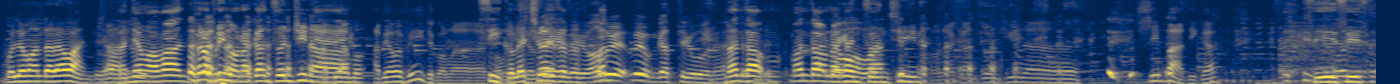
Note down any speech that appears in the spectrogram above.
vogliamo andare avanti? ah? Andiamo avanti, però prima una canzoncina. Abbiamo, abbiamo finito con la... Sì, con Sì, l'eccellenza. sì, Ma- ma lui, lui è un cattivone. Manda, manda una canzoncina. Una canzoncina simpatica? Sì, sì, sì.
